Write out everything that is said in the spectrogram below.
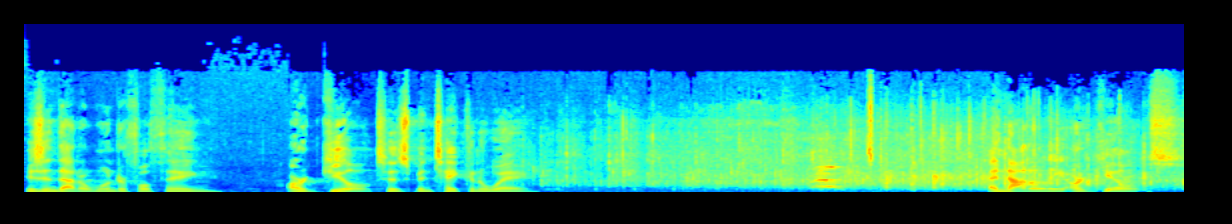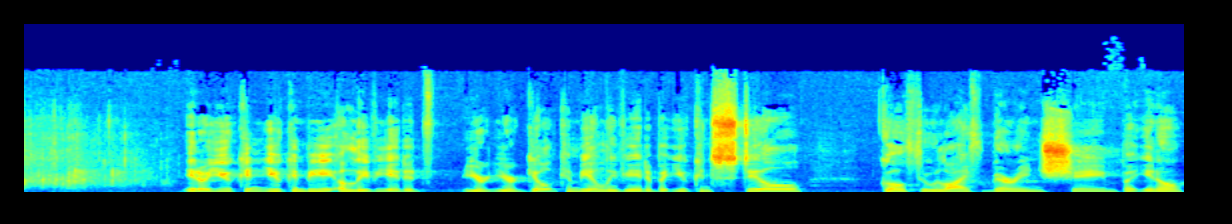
Isn't that a wonderful thing? Our guilt has been taken away. And not only our guilt, you know, you can, you can be alleviated, your, your guilt can be alleviated, but you can still go through life bearing shame. But you know,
